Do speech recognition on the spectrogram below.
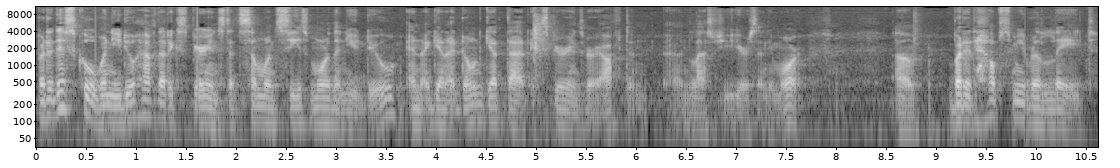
But it is cool when you do have that experience that someone sees more than you do. And again, I don't get that experience very often in the last few years anymore. Um, but it helps me relate.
